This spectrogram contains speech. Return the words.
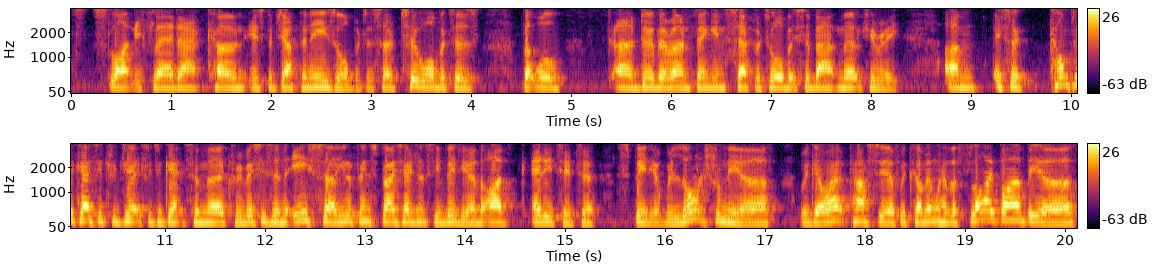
slightly flared out cone, is the Japanese orbiter. So, two orbiters that will uh, do their own thing in separate orbits about Mercury. Um, it's a complicated trajectory to get to Mercury. This is an ESA, European Space Agency video that I've edited to speed it up. We launch from the Earth, we go out past the Earth, we come in, we have a flyby of the Earth,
